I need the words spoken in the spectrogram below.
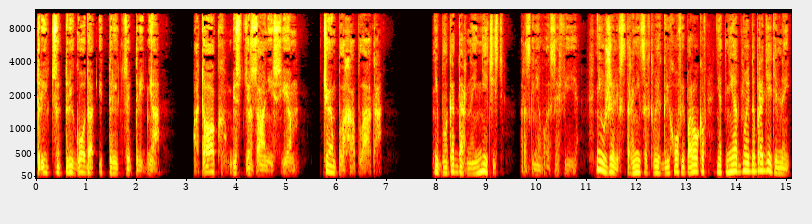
тридцать три года и тридцать три дня. А так без терзаний съем. Чем плоха плата? Неблагодарная нечисть — разгневалась София. «Неужели в страницах твоих грехов и пороков нет ни одной добродетельной?»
